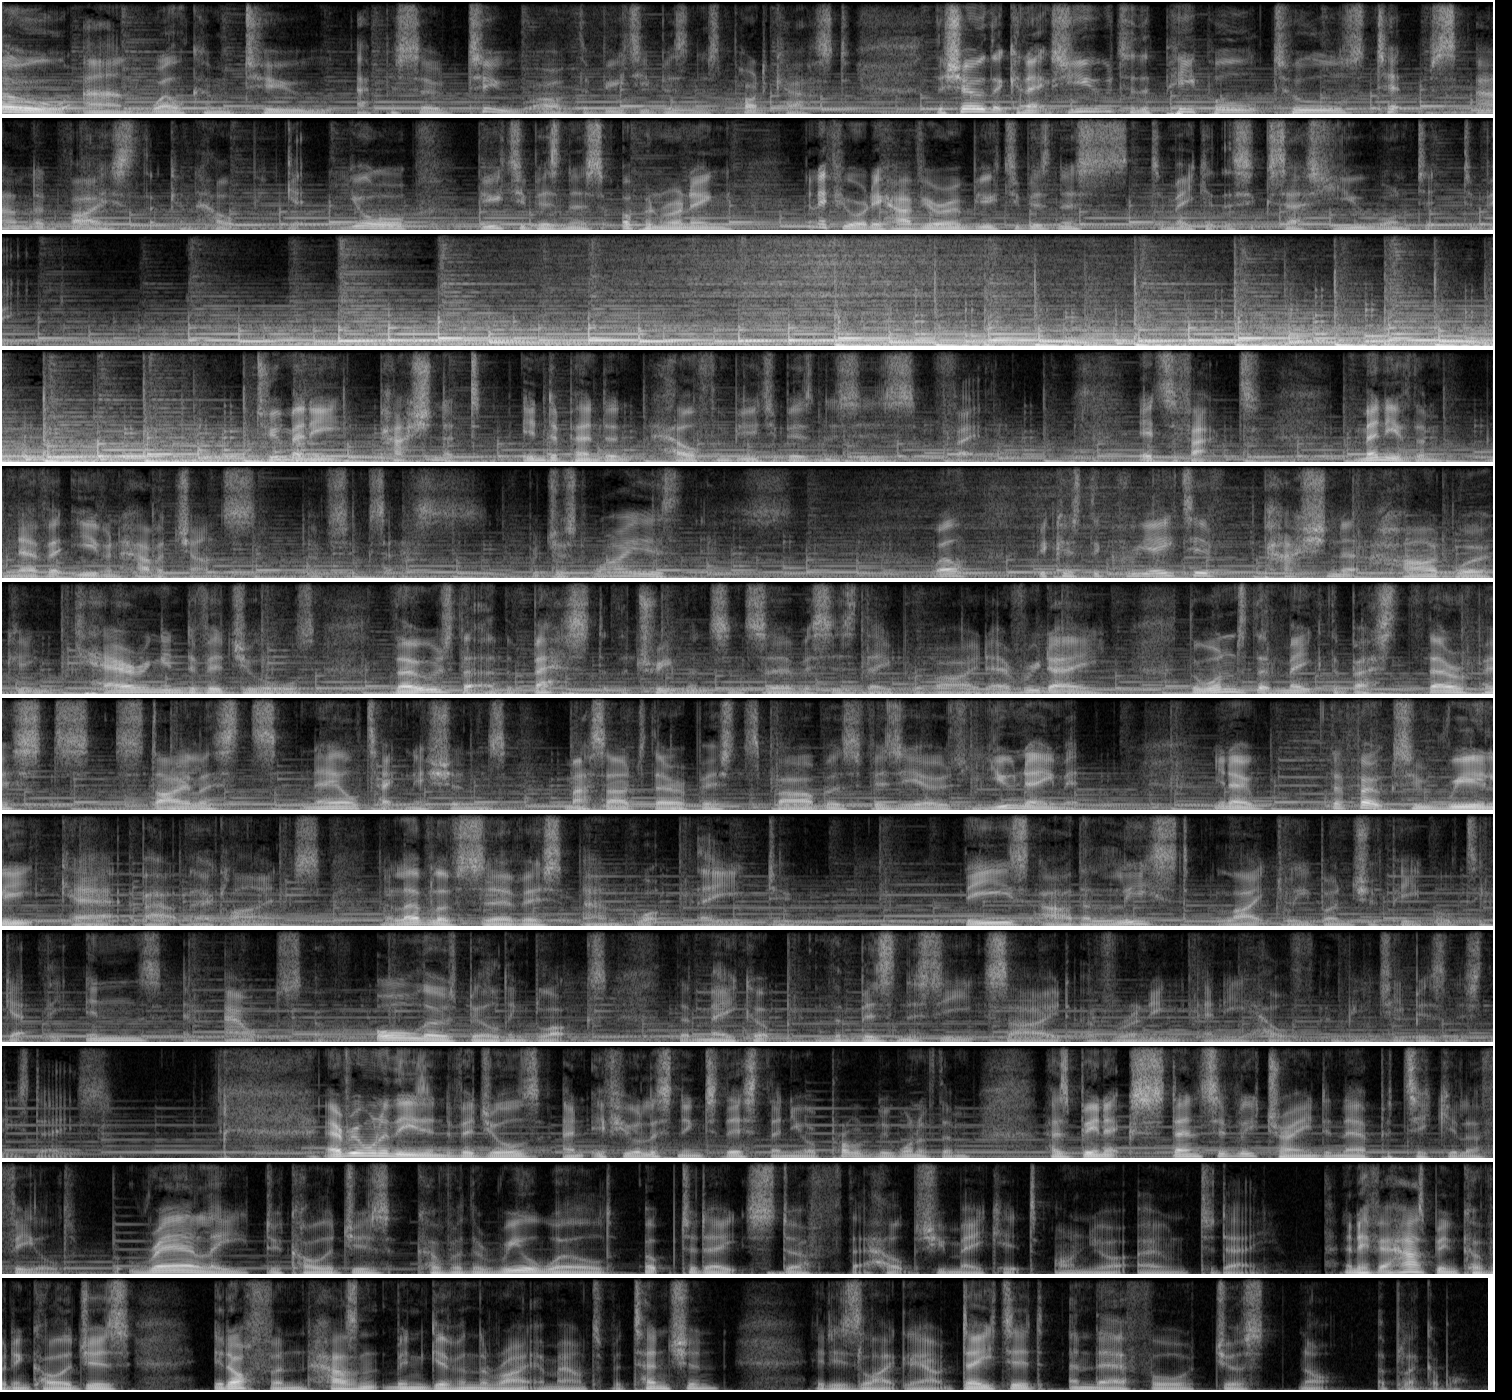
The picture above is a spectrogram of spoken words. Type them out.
Hello, and welcome to episode two of the Beauty Business Podcast, the show that connects you to the people, tools, tips, and advice that can help you get your beauty business up and running, and if you already have your own beauty business, to make it the success you want it to be. Too many passionate, independent health and beauty businesses fail. It's a fact. Many of them never even have a chance of success. But just why is this? Well, because the creative, passionate, hardworking, caring individuals, those that are the best at the treatments and services they provide every day, the ones that make the best therapists, stylists, nail technicians, massage therapists, barbers, physios, you name it. You know, the folks who really care about their clients, the level of service, and what they do. These are the least likely bunch of people to get the ins and outs of all those building blocks that make up the businessy side of running any health and beauty business these days. Every one of these individuals, and if you're listening to this, then you're probably one of them, has been extensively trained in their particular field, but rarely do colleges cover the real world, up to date stuff that helps you make it on your own today. And if it has been covered in colleges, it often hasn't been given the right amount of attention, it is likely outdated, and therefore just not applicable.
